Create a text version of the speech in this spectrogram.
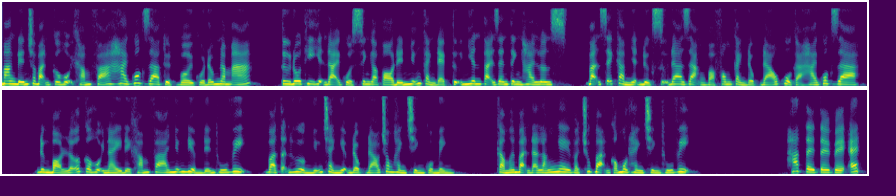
mang đến cho bạn cơ hội khám phá hai quốc gia tuyệt vời của Đông Nam Á. Từ đô thị hiện đại của Singapore đến những cảnh đẹp tự nhiên tại Genting Highlands, bạn sẽ cảm nhận được sự đa dạng và phong cảnh độc đáo của cả hai quốc gia. Đừng bỏ lỡ cơ hội này để khám phá những điểm đến thú vị và tận hưởng những trải nghiệm độc đáo trong hành trình của mình. Cảm ơn bạn đã lắng nghe và chúc bạn có một hành trình thú vị. https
